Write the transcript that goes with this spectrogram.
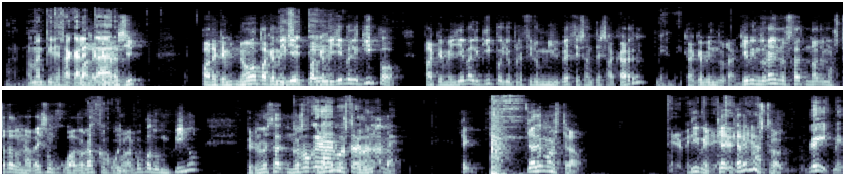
bueno, no me empieces a Para que calentar. me, para que, no, para que, me, lle- Misete. para que me lleve el equipo. Para que me lleve el equipo, yo prefiero mil veces antes a Bien, bien. que a Kevin Durant. Kevin Durant no, está- no ha demostrado nada. Es un jugadorazo como la copa de un pino, pero no, está, no, ¿Cómo que no no ha demostrado demostrado nada. ¿Qué, qué ha demostrado? Pero- Dime, pero- ¿qué- qué ha demostrado? Luis, me-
